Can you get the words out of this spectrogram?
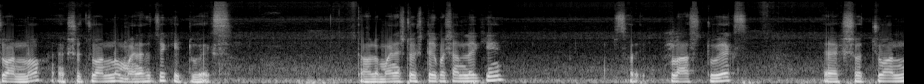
চুয়ান্ন। একশো চুয়ান্ন মাইনাস হচ্ছে কি? টু এক্স তাহলে মাইনাস টু এক্সটা এই পাশে আনলে কি? সরি প্লাস টু এক্স একশো চুয়ান্ন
